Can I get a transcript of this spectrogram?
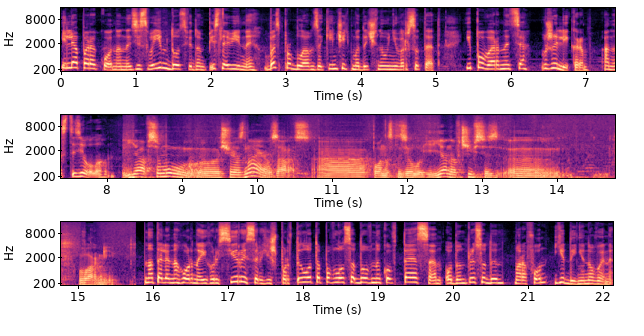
Ілля переконаний, зі своїм досвідом після війни без проблем закінчить медичний університет і повернеться вже лікарем, анестезіологом. Я всьому, е, що я знаю зараз е, по анестезіології, я навчився е, в армії. Наталя Нагорна, Ігор Сірий, Сергій Шпортило та Павло Садовников. ТСН 1+,1. Марафон. Єдині новини.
